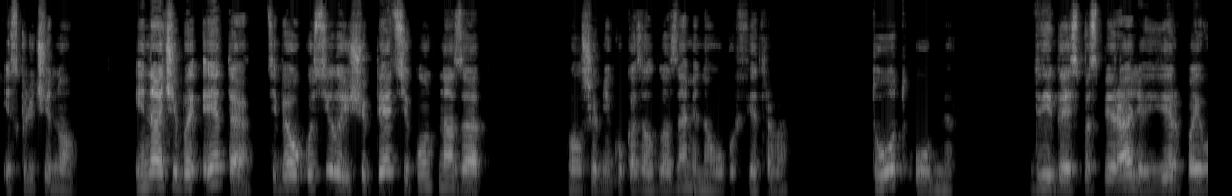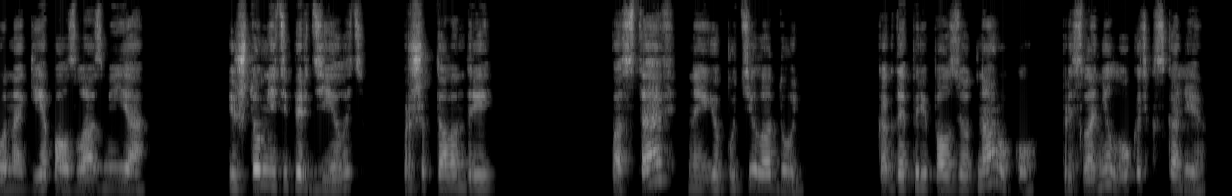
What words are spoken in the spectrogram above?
Исключено. Иначе бы это тебя укусило еще пять секунд назад. Волшебник указал глазами на обувь Фетрова. Тот обмер. Двигаясь по спирали, вверх по его ноге ползла змея. «И что мне теперь делать?» – прошептал Андрей. «Поставь на ее пути ладонь. Когда переползет на руку, прислони локоть к скале».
